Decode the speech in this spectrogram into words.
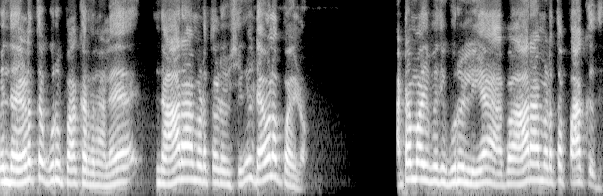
இந்த இடத்த குரு பார்க்கறதுனால இந்த ஆறாம் இடத்தோட விஷயங்கள் டெவலப் ஆகிடும் அட்டமாதிபதி குரு இல்லையா? அப்போ ஆறாம் இடத்த பார்க்குது.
